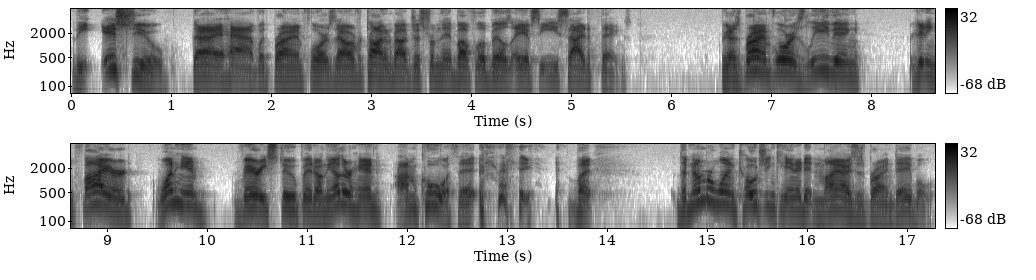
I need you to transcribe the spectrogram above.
the issue that I have with Brian Flores, now we're talking about just from the Buffalo Bills AFC East side of things. Because Brian Flores leaving or getting fired, one hand, very stupid. On the other hand, I'm cool with it. but the number one coaching candidate in my eyes is Brian Daboll,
